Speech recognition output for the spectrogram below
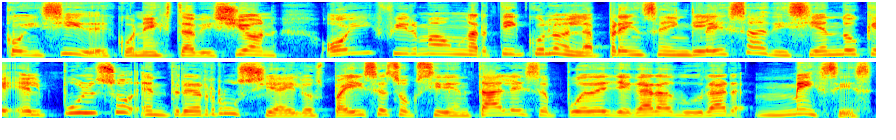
coincide con esta visión. Hoy firma un artículo en la prensa inglesa diciendo que el pulso entre Rusia y los países occidentales puede llegar a durar meses,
